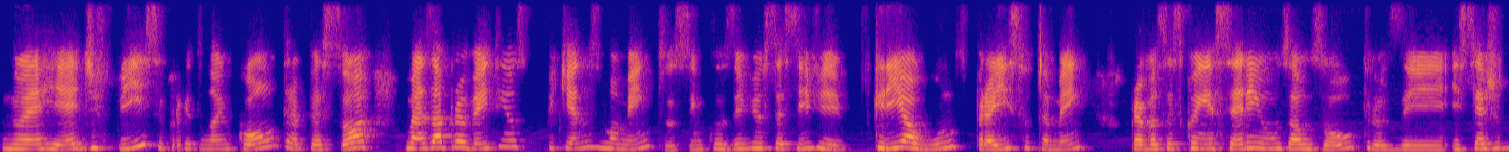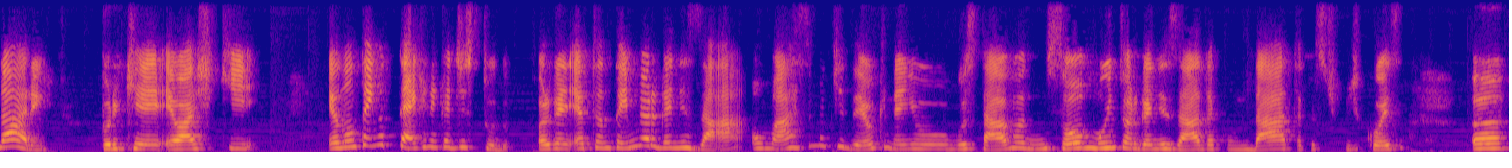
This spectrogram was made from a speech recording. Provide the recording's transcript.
no RE é difícil, porque tu não encontra a pessoa, mas aproveitem os pequenos momentos. Inclusive, o Cecive cria alguns para isso também, para vocês conhecerem uns aos outros e, e se ajudarem. Porque eu acho que eu não tenho técnica de estudo. Eu tentei me organizar o máximo que deu, que nem o Gustavo. Não sou muito organizada com data, com esse tipo de coisa. Uh,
